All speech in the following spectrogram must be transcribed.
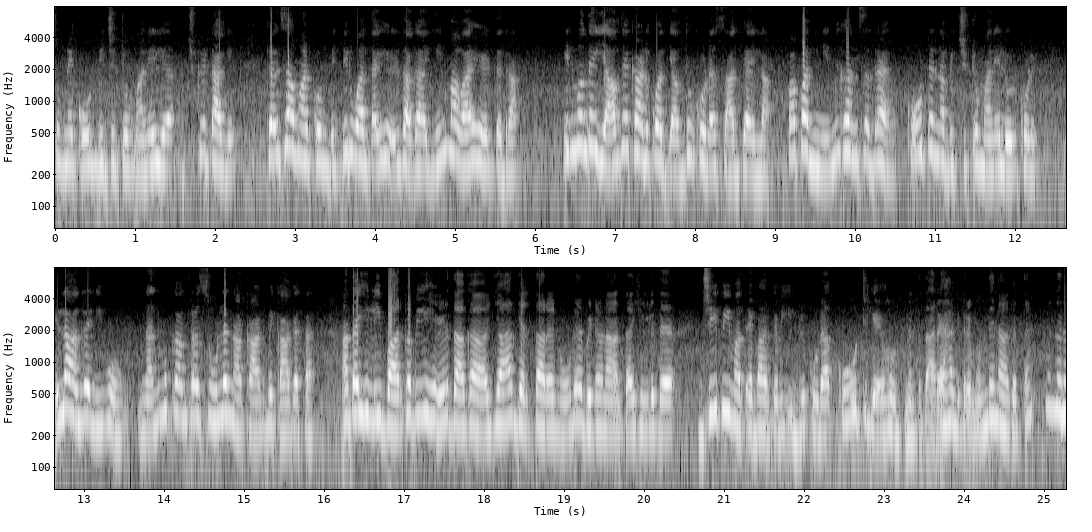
ಸುಮ್ಮನೆ ಕೋರ್ಟ್ ಬಿಚ್ಚಿಟ್ಟು ಮನೇಲಿ ಅಚ್ಚುಕಟ್ಟಾಗಿ ಕೆಲಸ ಮಾಡ್ಕೊಂಡು ಬಿದ್ದಿರುವ ಅಂತ ಹೇಳಿದಾಗ ಏನು ಮಾವ ಹೇಳ್ತಿದ್ರ? ಇನ್ ಮುಂದೆ ಯಾವುದೇ ಕಾರಣಕ್ಕೂ ಅದು ಯಾವುದೂ ಕೂಡ ಸಾಧ್ಯ ಇಲ್ಲ. ಪಾಪ ನಿಮ್ಗೆ ಅನ್ಸಿದ್ರೆ ಕೋಟನ್ನು ಬಿಚ್ಚಿಟ್ಟು ಮನೇಲಿ ಉಳ್ಕೊಳ್ಳಿ. ಇಲ್ಲ ಅಂದರೆ ನೀವು ನನ್ನ ಮುಖಾಂತರ ಸೋಲನ್ನು ಕಾಣಬೇಕಾಗತ್ತೆ? ಅಂತ ಹೇಳಿ ಭಾರ್ಗವಿ ಹೇಳಿದಾಗ, ಯಾರು ಗೆಲ್ತಾರೆ ನೋಡೇ ಬಿಡೋಣ ಅಂತ ಹೇಳಿದೆ. ಜಿ ಪಿ ಮತ್ತು ಭಾರ್ಗವಿ ಇಬ್ಬರು ಕೂಡ ಕೋರ್ಟ್ಗೆ ಹೊರಟು ನಿಂತಿದ್ದಾರೆ ಹಾಗಿದ್ರೆ ಮುಂದೇನಾಗುತ್ತೆ? ಮುಂದಿನ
